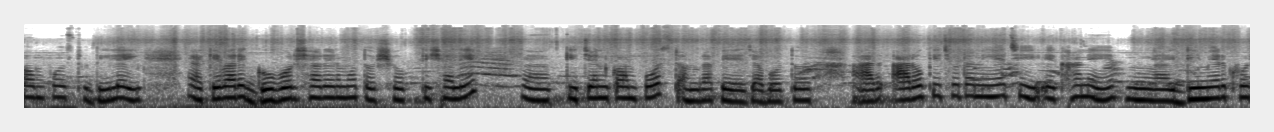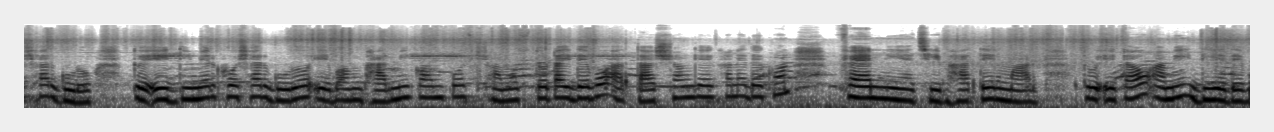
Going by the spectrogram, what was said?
কম্পোস্ট দিলেই একেবারে গোবর সারের মতো শক্তিশালী কিচেন কম্পোস্ট আমরা পেয়ে যাব। তো আর আরও কিছুটা নিয়েছি এখানে ডিমের খোসার গুঁড়ো। তো এই ডিমের খোসার গুঁড়ো এবং ভার্মি কম্পোস্ট সমস্তটাই দেব, আর তার সঙ্গে এখানে দেখুন ফ্যান নিয়েছি, ভাতের মাড় তো এটাও আমি দিয়ে দেব।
